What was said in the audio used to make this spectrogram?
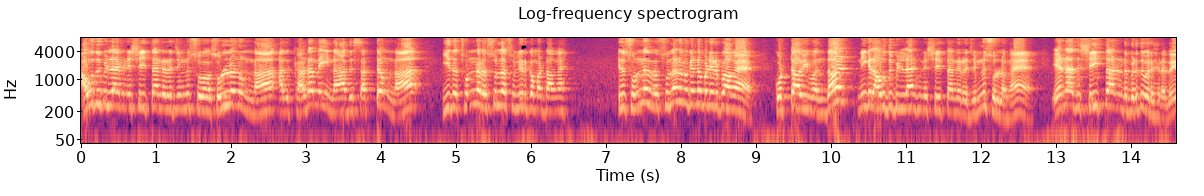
அவுது பில்லாமின் ஷெய்தான் ரஜிம்னு சொ- சொல்லணும்னா அது கடமைனா அது சட்டம்னா இதை சொன்ன ரசுல்லா சொல்லியிருக்க மாட்டாங்க. இதை சொன்ன ரசுல்லா நமக்கு என்ன பண்ணியிருப்பாங்க கொட்டாவி வந்தால் நீங்கள் அவுது பில்லாமின் ஷெய்தான் ரஜிம்னு சொல்லுங்க. ஏன்னா அது ஷைத்தானிடமிருந்து வருகிறது.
